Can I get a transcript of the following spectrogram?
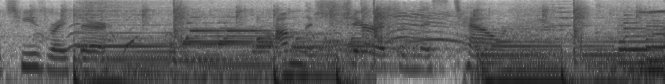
Expertise right there. I'm the sheriff in this town.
